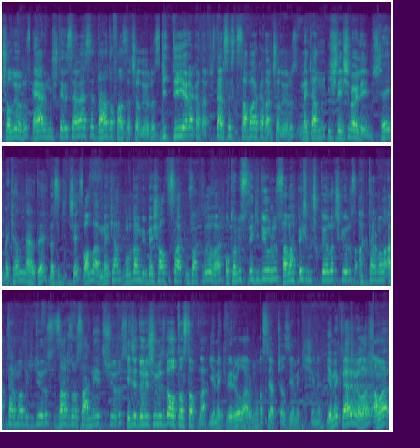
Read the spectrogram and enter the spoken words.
çalıyoruz. Eğer müşteri severse daha da fazla çalıyoruz. Gittiği yere kadar. İsterse sabaha kadar çalıyoruz. Mekanın işleyişi böyleymiş. Şey mekan nerede? Nasıl gideceğiz? Valla mekan buradan bir 5-6 saat uzaklığı var. Otobüste gidiyoruz. Sabah 5.30'da yola çıkıyoruz. Aktarmalı aktarmalı gidiyoruz. Zar zor sahneye yetişiyoruz. Gece dönüşümüzde otostopla. Yemek veriyorlar mı? Nasıl yapacağız yemek işini? Yemek vermiyorlar ama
